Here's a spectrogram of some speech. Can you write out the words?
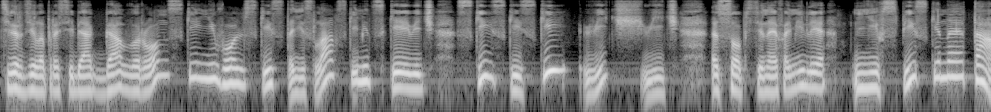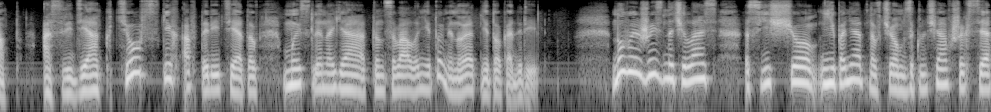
твердила про себя Гавронский, Невольский, Станиславский, Мицкевич, Ски, Ски, Ски, Вич, Вич. Собственная фамилия не в списке на этап а среди актерских авторитетов мысленно я танцевала не то минуэт, не то кадриль. Новая жизнь началась с еще непонятно в чем заключавшихся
